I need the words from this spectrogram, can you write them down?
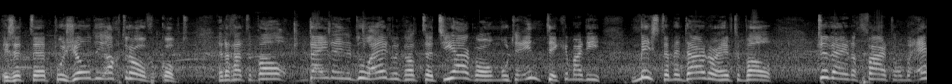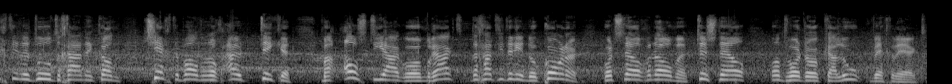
Is het uh, Pujol die achterover kopt. En dan gaat de bal bijna in het doel. Eigenlijk had uh, Thiago moeten intikken. Maar die mist hem. En daardoor heeft de bal te weinig vaart om echt in het doel te gaan. En kan Tsjech de bal er nog uittikken. Maar als Thiago hem raakt, dan gaat hij erin. Door corner wordt snel genomen. Te snel, want wordt door Kalou weggewerkt.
